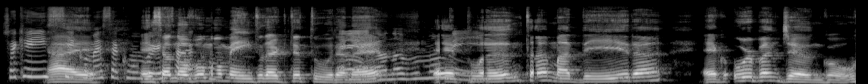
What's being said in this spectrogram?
Só que aí Ah, se é. começa a conversar Esse é o novo com... momento da arquitetura, É, né? é o novo É momento. planta, madeira, é urban jungle.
